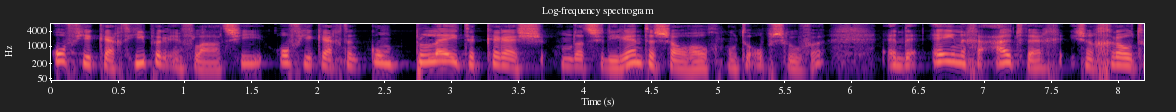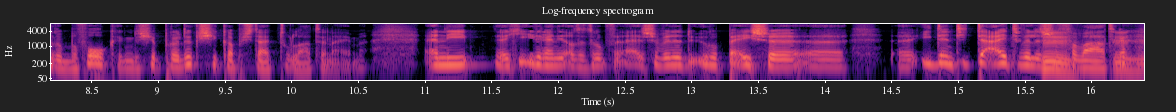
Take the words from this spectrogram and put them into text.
Of je krijgt hyperinflatie, of je krijgt een complete crash omdat ze die rentes zo hoog moeten opschroeven. En de enige uitweg is een grotere bevolking, dus je productiecapaciteit toe laten nemen. En die, weet je, iedereen die altijd roept van eh, ze willen de Europese uh, uh, identiteit willen ze Mm, verwateren. mhm.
